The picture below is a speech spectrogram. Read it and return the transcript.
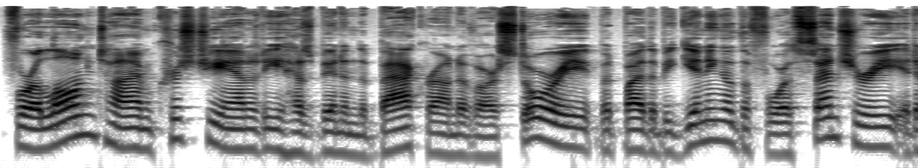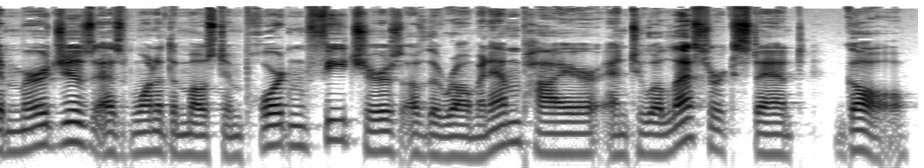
For a long time, Christianity has been in the background of our story, but by the beginning of the 4th century, it emerges as one of the most important features of the Roman Empire and to a lesser extent, Gaul.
